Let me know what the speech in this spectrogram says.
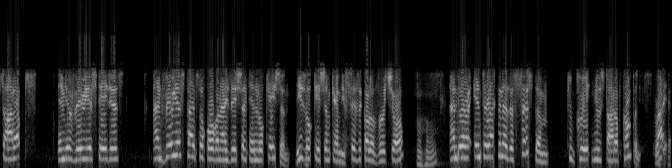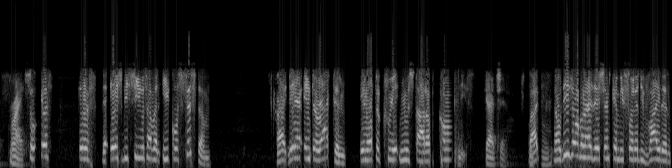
startups in their various stages, and various types of organization in location. These locations can be physical or virtual, mm-hmm. and they are interacting as a system to create new startup companies, right? Right. So if if the HBCUs have an ecosystem, right, they are interacting in order to create new startup companies. Gotcha. Right? Mm-hmm. Now these organizations can be further divided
